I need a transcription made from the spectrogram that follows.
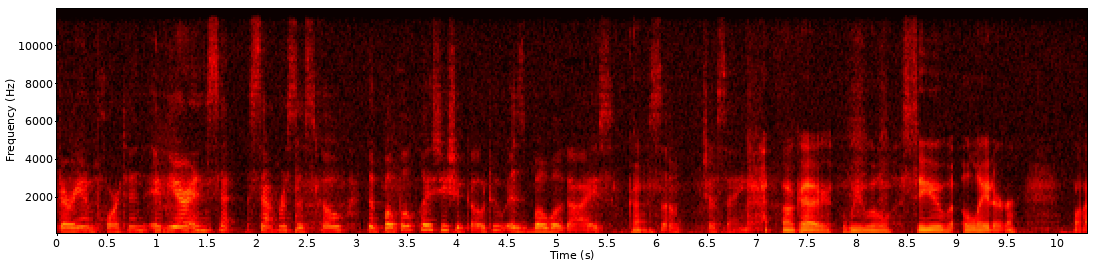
very important. If you're in Sa San Francisco, the boba place you should go to is Boba Guys. Okay. So, just saying. Okay, we will see you later. Bye.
